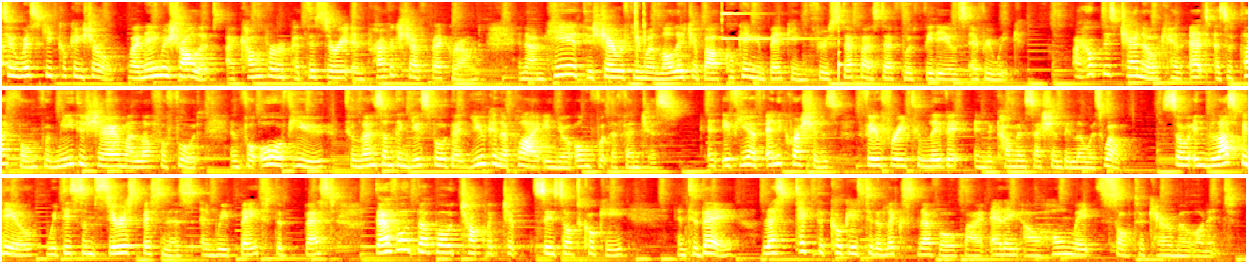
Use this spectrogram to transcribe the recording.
Welcome to Whisky Cooking Show. My name is Charlotte. I come from a patisserie and private chef background, and I'm here to share with you my knowledge about cooking and baking through step-by-step -step food videos every week. I hope this channel can act as a platform for me to share my love for food and for all of you to learn something useful that you can apply in your own food adventures. And if you have any questions, feel free to leave it in the comment section below as well. So in the last video, we did some serious business and we baked the best Devil Double Chocolate Chip Sea Salt Cookie. And today, let's take the cookies to the next level by adding our homemade salted caramel on it.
